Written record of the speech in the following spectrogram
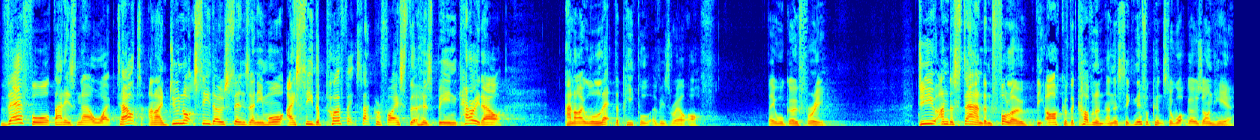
Therefore, that is now wiped out, and I do not see those sins anymore. I see the perfect sacrifice that has been carried out, and I will let the people of Israel off. They will go free. Do you understand and follow the Ark of the Covenant and the significance of what goes on here?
